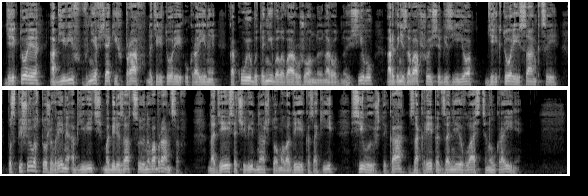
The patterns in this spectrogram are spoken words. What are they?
Директория, объявив вне всяких прав на территории Украины какую бы то ни было вооруженную народную силу, организовавшуюся без ее директории санкции, поспешила в то же время объявить мобилизацию новобранцев – надеясь, очевидно, что молодые казаки силою штыка закрепят за нею власть на Украине.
